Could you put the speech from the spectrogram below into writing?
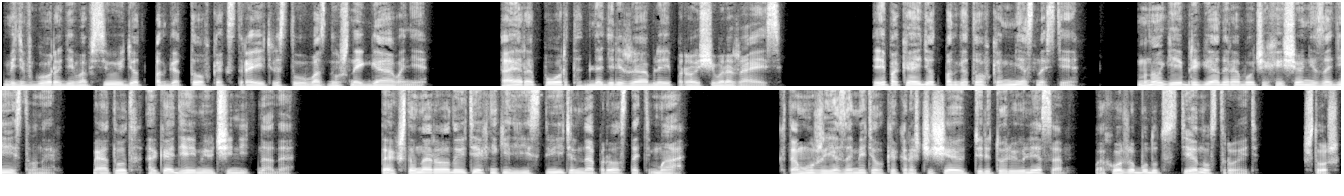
ведь в городе вовсю идет подготовка к строительству воздушной гавани. Аэропорт для дирижаблей, проще выражаясь. И пока идет подготовка местности, многие бригады рабочих еще не задействованы, а тут академию чинить надо. Так что народу и техники действительно просто тьма. К тому же я заметил, как расчищают территорию леса. Похоже, будут стену строить. Что ж,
